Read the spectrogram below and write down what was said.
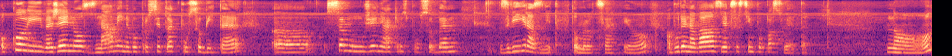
okolí, veřejnost, známí nebo prostě to, jak působíte, uh, se může nějakým způsobem zvýraznit v tom roce, jo? A bude na vás, jak se s tím popasujete. No,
